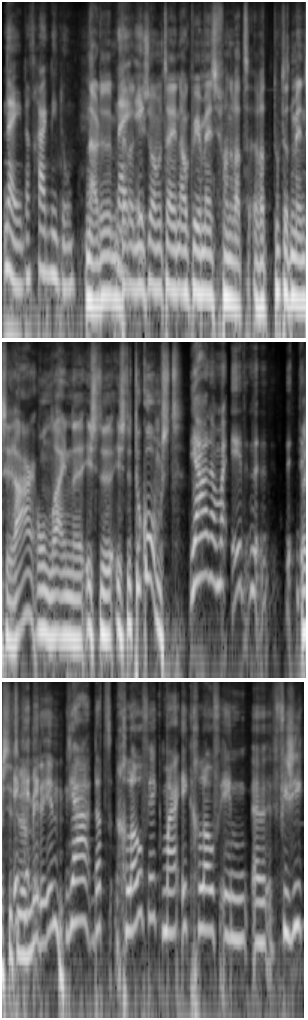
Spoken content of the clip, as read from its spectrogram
Nee, dat ga ik niet doen. Nou, dan Nee, bellen nu ik- zo meteen ook weer mensen van wat, wat doet dat mensen raar? Online eh, is, de, is de toekomst. Ja, nou, maar. ik- Daar zitten ik- we middenin. Ja, dat geloof ik. Maar ik geloof in eh, fysiek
